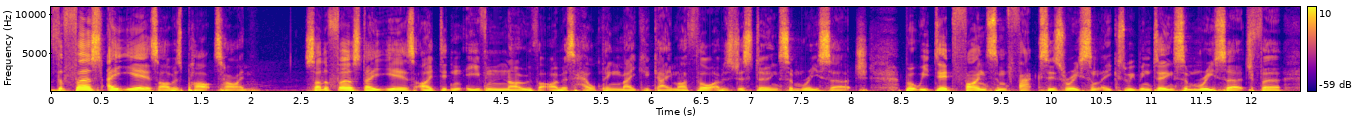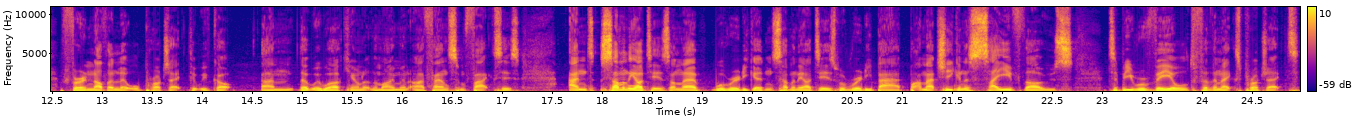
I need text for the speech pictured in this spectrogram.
The first eight years I was part time. So the first eight years I didn't even know that I was helping make a game. I thought I was just doing some research. But we did find some faxes recently because we've been doing some research for, for another little project that we've got um, that we're working on at the moment. I found some faxes. And some of the ideas on there were really good and some of the ideas were really bad. But I'm actually going to save those to be revealed for the next project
